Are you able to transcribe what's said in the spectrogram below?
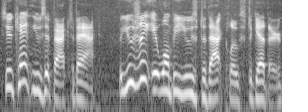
so you can't use it back to back, but usually it won't be used that close together.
